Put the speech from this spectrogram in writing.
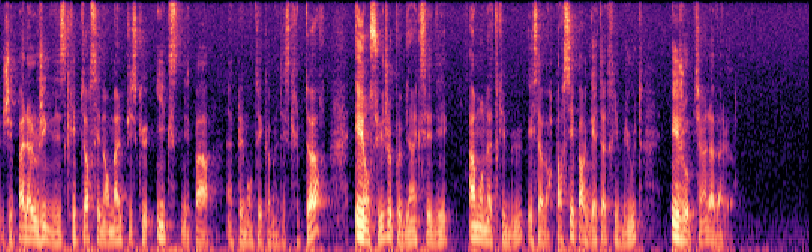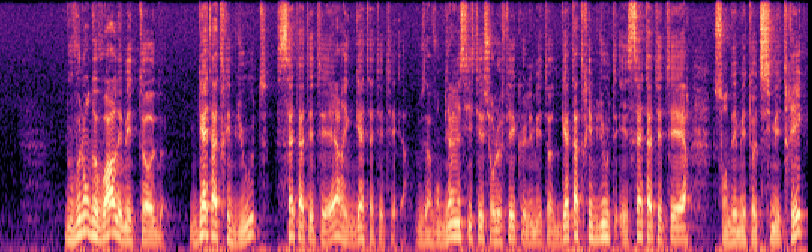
je n'ai pas la logique des descripteurs, c'est normal puisque x n'est pas implémenté comme un descripteur, et ensuite je peux bien accéder à mon attribut et ça va repasser par getAttribute et j'obtiens la valeur. Nous venons de voir les méthodes getAttribute, setAttr et getAttr. Nous avons bien insisté sur le fait que les méthodes getAttribute et setAttr sont des méthodes symétriques.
